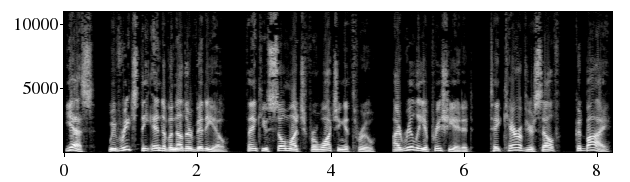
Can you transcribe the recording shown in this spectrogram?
Yes, we've reached the end of another video, thank you so much for watching it through, I really appreciate it, take care of yourself, goodbye.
